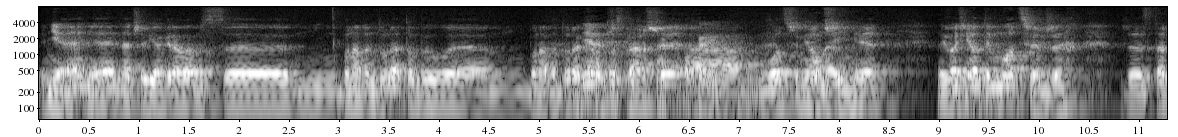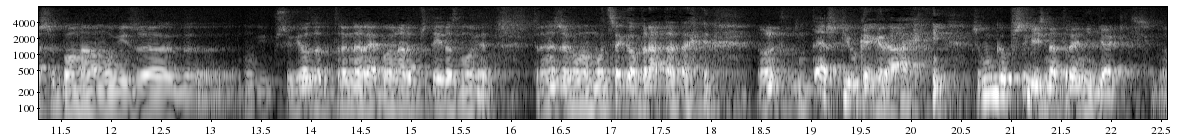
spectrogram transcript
nie? Nie, nie, znaczy ja grałem z e, Bonaventura, to był e, Bonaventura Nie, Kalu to starszy, tak, okej. a młodszy miał na imię, no i właśnie o tym młodszym, że że starszy Bona mówi, że mówi, przywiozę do trenera, ja byłem nawet przy tej rozmowie, trenerze, bo mam młodszego brata, tak, on też piłkę gra, czy mógł go przywieźć na trening jakiś? No,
